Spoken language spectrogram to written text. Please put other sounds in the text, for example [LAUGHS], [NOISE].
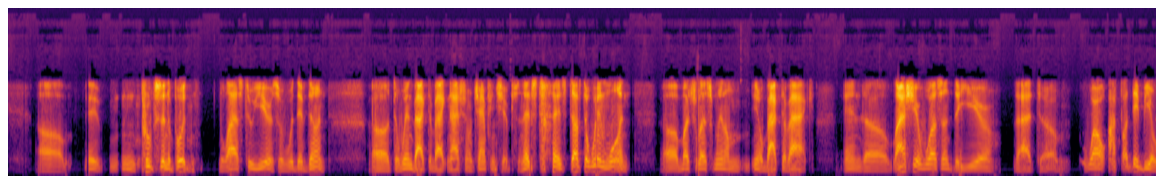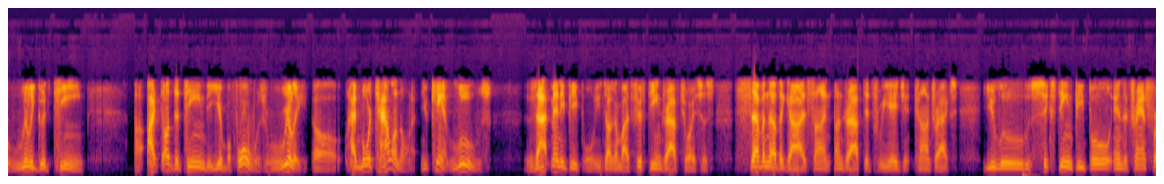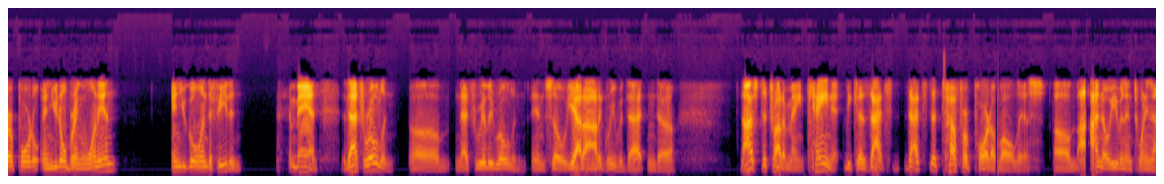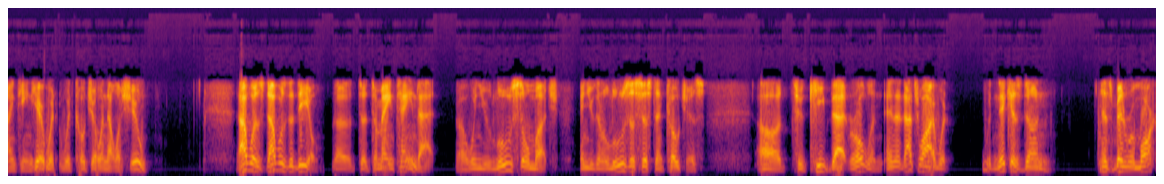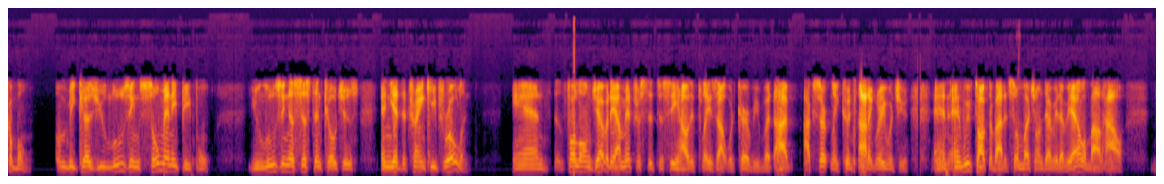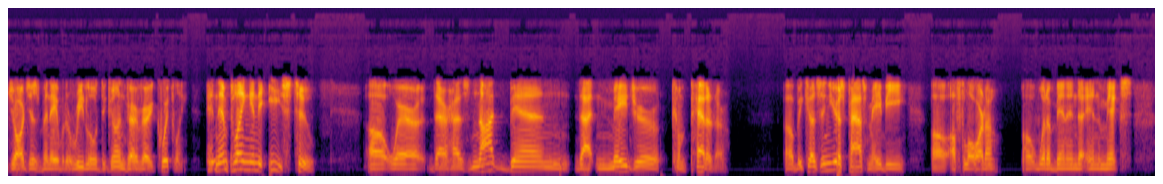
Mm, proofs in the pudding. The last two years of what they've done uh, to win back-to-back national championships, and it's [LAUGHS] it's tough to win one, uh, much less win them, you know, back-to-back. And uh, last year wasn't the year that. Um, well, I thought they'd be a really good team. Uh, I thought the team the year before was really uh, had more talent on it. You can't lose that many people. You're talking about 15 draft choices, seven other guys signed undrafted free agent contracts. You lose 16 people in the transfer portal, and you don't bring one in, and you go undefeated. [LAUGHS] Man, that's rolling. Um, that's really rolling. And so, yeah, I'd, I'd agree with that. And uh, now to try to maintain it because that's that's the tougher part of all this. Um, I, I know even in 2019 here with with Coach O and LSU, that was that was the deal uh, to to maintain that. Uh, when you lose so much and you're going to lose assistant coaches uh, to keep that rolling, and that's why what what Nick has done has been remarkable um, because you're losing so many people, you're losing assistant coaches, and yet the train keeps rolling. And for longevity, I'm interested to see how it plays out with Kirby, but I I certainly could [LAUGHS] not agree with you. And and we've talked about it so much on WWL about how Georgia's been able to reload the gun very very quickly, and then playing in the East too uh, where there has not been that major competitor. Uh, because in years past, maybe uh, a Florida uh, would have been in the in the mix.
